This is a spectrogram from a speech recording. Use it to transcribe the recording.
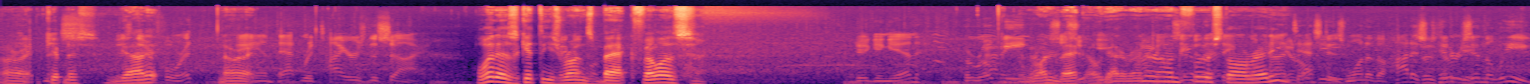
All right, Kipnis, got it. All right. Let us get these runs back, fellas. Digging in, Run back. Oh, Suzuki Oh, got a runner comes on into this first April already. Contest is one of the hottest hitters in the league.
